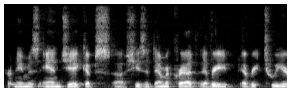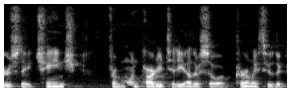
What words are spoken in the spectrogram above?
her name is Ann Jacobs. Uh, she's a Democrat. Every every two years they change from one party to the other. So currently through the,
